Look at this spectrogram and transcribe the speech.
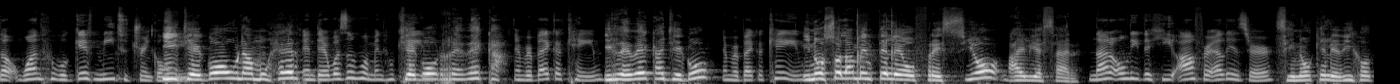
The one who will give me to drink Y only. llegó una mujer, And there was a woman who came, llegó Rebeca. and Rebecca came, Y Rebeca llegó and Rebecca came. y no solamente le ofreció a Eliezer, Not only did he offer Eliezer, sino que le dijo,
